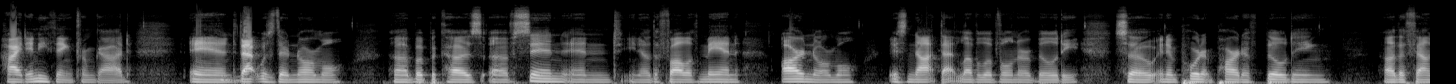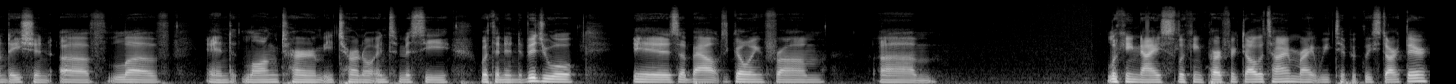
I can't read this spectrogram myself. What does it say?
hide anything from God, and that was their normal. Uh, but because of sin and you know the fall of man, our normal is not that level of vulnerability. So, an important part of building uh, the foundation of love and long term eternal intimacy with an individual is about going from um, looking nice, looking perfect all the time, right? We typically start there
